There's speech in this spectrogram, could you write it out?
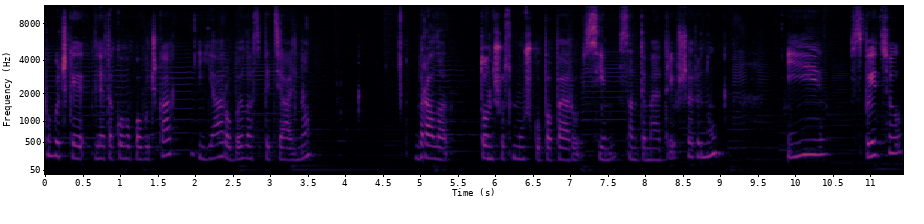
Трубочки для такого павучка я робила спеціально. Брала тоншу смужку паперу 7 см ширину і спицю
